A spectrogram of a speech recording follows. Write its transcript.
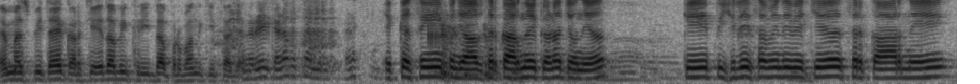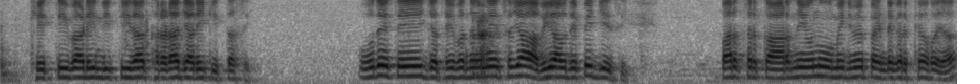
ਐਮਐਸਪੀ ਤੈਅ ਕਰਕੇ ਇਹਦਾ ਵੀ ਖਰੀਦ ਦਾ ਪ੍ਰਬੰਧ ਕੀਤਾ ਅੰਗਰੇਜ਼ ਇੱਕ ਅਸੀਂ ਪੰਜਾਬ ਸਰਕਾਰ ਨੂੰ ਇਹ ਕਹਿਣਾ ਚਾਹੁੰਦੇ ਹਾਂ ਕਿ ਪਿਛਲੇ ਸਮੇਂ ਦੇ ਵਿੱਚ ਸਰਕਾਰ ਨੇ ਖੇਤੀਬਾੜੀ ਨੀਤੀ ਦਾ ਖਰੜਾ ਜਾਰੀ ਕੀਤਾ ਸੀ। ਉਹਦੇ ਤੇ ਜਥੇਬੰਦੀਆਂ ਨੇ ਸੁਝਾਅ ਵੀ ਆਪਦੇ ਭੇਜੇ ਸੀ। ਪਰ ਸਰਕਾਰ ਨੇ ਉਹਨੂੰ ਉਵੇਂ ਜਿਵੇਂ ਪੈਂਡਿੰਗ ਰੱਖਿਆ ਹੋਇਆ।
